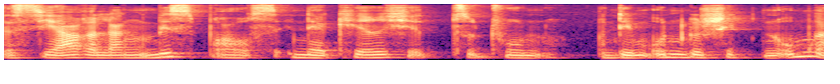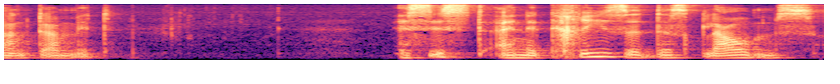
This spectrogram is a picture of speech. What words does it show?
des jahrelangen Missbrauchs in der Kirche zu tun und dem ungeschickten Umgang damit. Es ist eine Krise des Glaubens.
